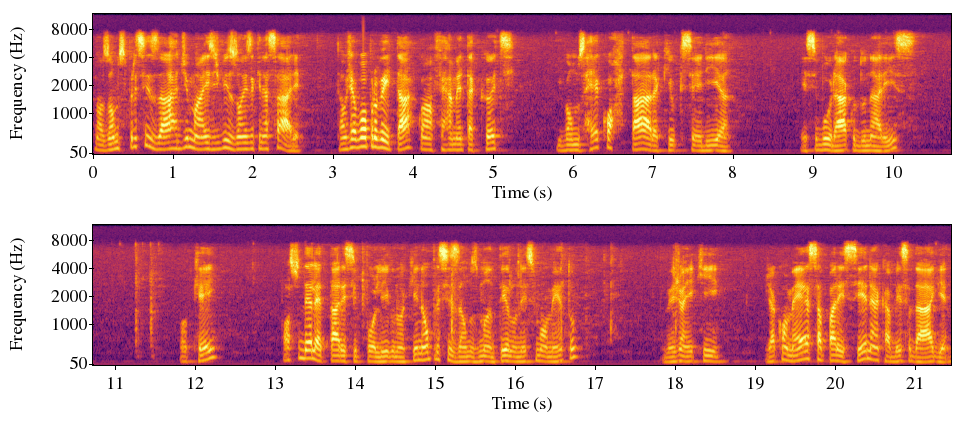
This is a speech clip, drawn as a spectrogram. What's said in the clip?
nós vamos precisar de mais divisões aqui nessa área. Então já vou aproveitar com a ferramenta Cut e vamos recortar aqui o que seria esse buraco do nariz. Ok? Posso deletar esse polígono aqui, não precisamos mantê-lo nesse momento. Vejam aí que já começa a aparecer né, a cabeça da águia.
